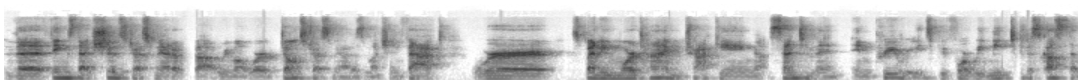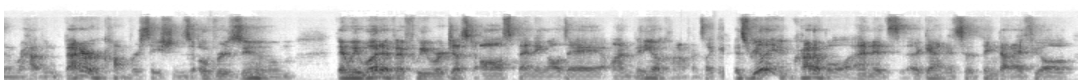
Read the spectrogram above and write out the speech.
the things that should stress me out about remote work don't stress me out as much. In fact we're spending more time tracking sentiment in pre-reads before we meet to discuss them. We're having better conversations over zoom than we would have if we were just all spending all day on video conference. Like it's really incredible. And it's again it's a thing that i feel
